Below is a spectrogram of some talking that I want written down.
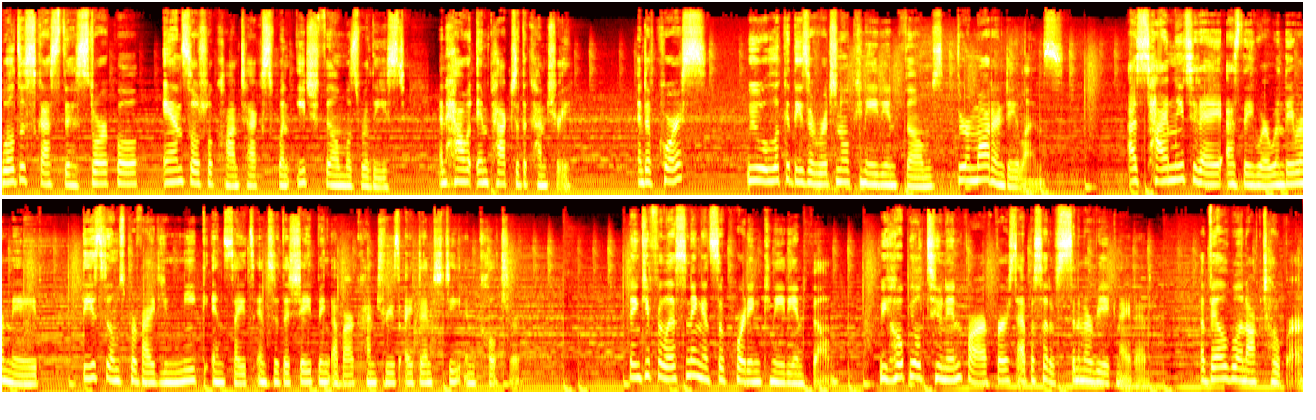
we'll discuss the historical and social context when each film was released and how it impacted the country. And of course, we will look at these original Canadian films through a modern day lens. As timely today as they were when they were made, these films provide unique insights into the shaping of our country's identity and culture. Thank you for listening and supporting Canadian film. We hope you'll tune in for our first episode of Cinema Reignited, available in October,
